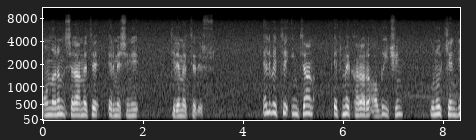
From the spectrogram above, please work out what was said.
onların selamete ermesini dilemektedir. Elbette imtihan etme kararı aldığı için bunu kendi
